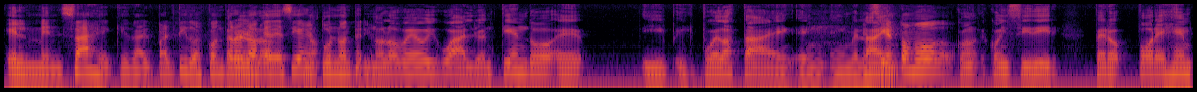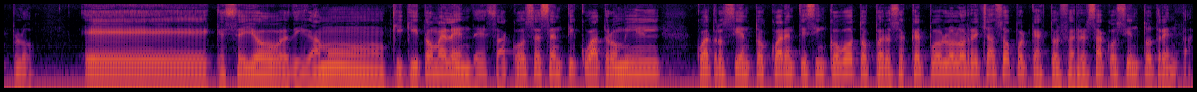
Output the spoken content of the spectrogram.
El mensaje que da el partido es contrario a lo que decía en no- el turno anterior. No lo veo igual. Yo entiendo eh, y, y puedo hasta en, en, en, ¿verdad? en En- cierto modo, co- coincidir. Pero, por ejemplo, eh, qué sé yo, digamos, Quiquito Meléndez sacó 64.445 votos, pero eso es que el pueblo lo rechazó porque Héctor Ferrer sacó 130.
